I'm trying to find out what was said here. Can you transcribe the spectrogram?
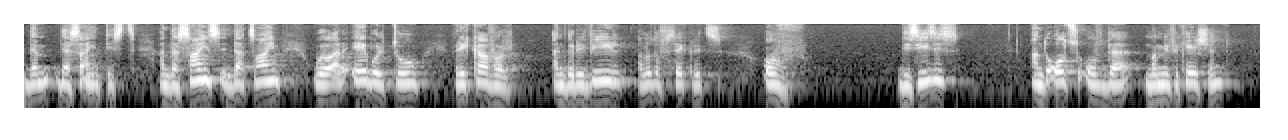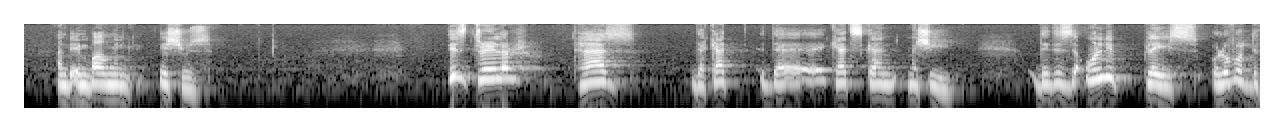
the, the scientists and the science in that time, we were able to recover and reveal a lot of secrets of diseases and also of the mummification and the embalming issues. This trailer has the CAT, the CAT scan machine. That is the only place all over the,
